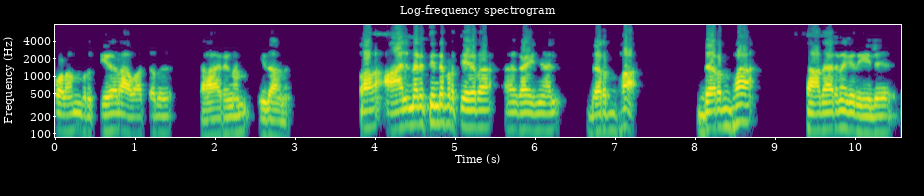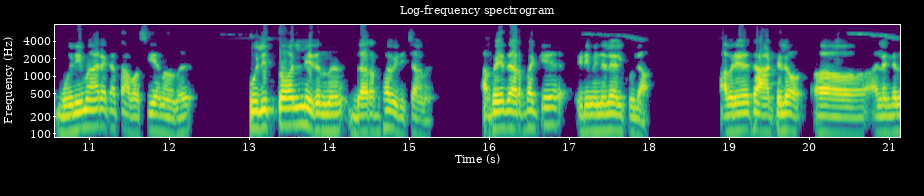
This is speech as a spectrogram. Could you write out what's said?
കുളം വൃത്തികേടാവാത്തത് കാരണം ഇതാണ്. അപ്പൊ ആൽമരത്തിന്റെ പ്രത്യേകത കഴിഞ്ഞാൽ ദർഭ. ദർഭ സാധാരണഗതിയിൽ മുനിമാരൊക്കെ തപസ് ചെയ്യണത് പുലിത്തോലിലിരുന്ന് ദർഭ വിരിച്ചാണ്. അപ്പൊ ഈ ദർഭയ്ക്ക് ഇടിമിന്നലേൽക്കൂല. അവർ കാട്ടിലോ അല്ലെങ്കിൽ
